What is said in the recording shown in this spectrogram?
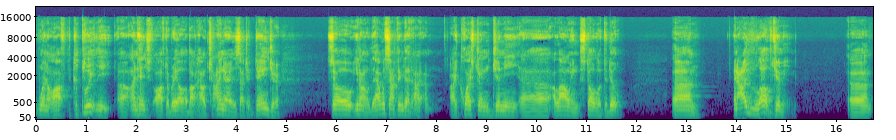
went off completely uh, unhinged off the rail about how China is such a danger. So you know that was something that I I questioned Jimmy uh, allowing Stoller to do. Um, and I love Jimmy. Um,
